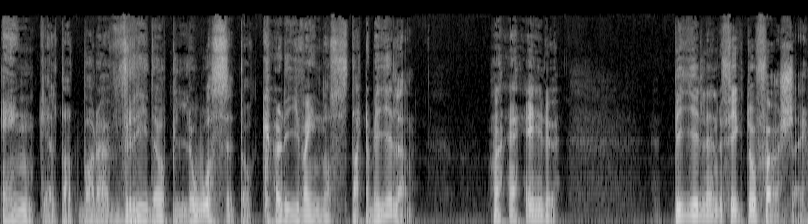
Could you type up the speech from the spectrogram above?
enkelt att bara vrida upp låset och kliva in och starta bilen. Nej du. Bilen fick då för sig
